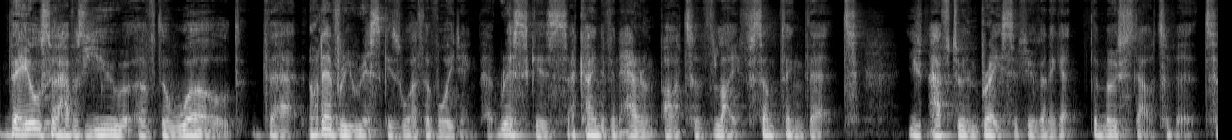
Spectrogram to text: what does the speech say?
they also have a view of the world that not every risk is worth avoiding. That risk is a kind of inherent part of life, something that you have to embrace if you're going to get the most out of it.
